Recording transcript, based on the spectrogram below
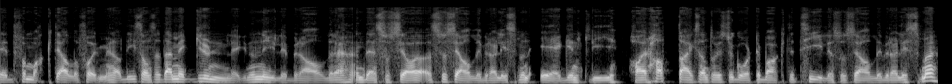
redd for makt i alle former. At de sånn sett er mer grunnleggende nyliberalere enn det sosial, sosialliberalismen egentlig har hatt. Da, ikke sant? Og Hvis du går tilbake til tidlig sosialliberalisme,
